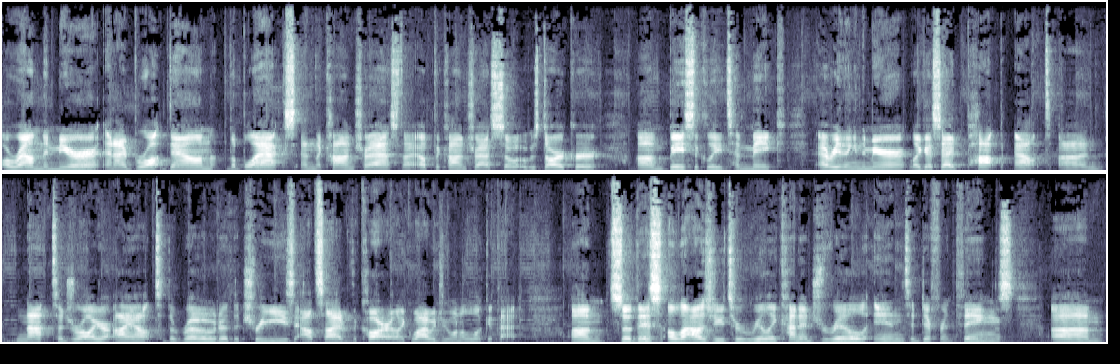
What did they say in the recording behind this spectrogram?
around the mirror and I brought down the blacks and the contrast. I upped the contrast so it was darker um, basically to make everything in the mirror, like I said, pop out, uh, not to draw your eye out to the road or the trees outside of the car. Like, why would you want to look at that? Um, so this allows you to really kind of drill into different things um,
